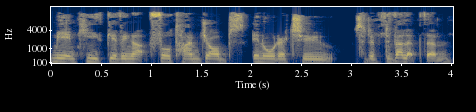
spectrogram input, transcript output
me and Keith giving up full time jobs in order to sort of develop them.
